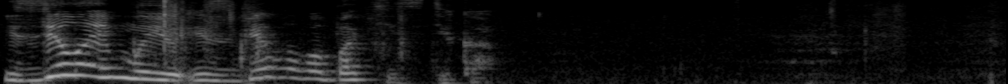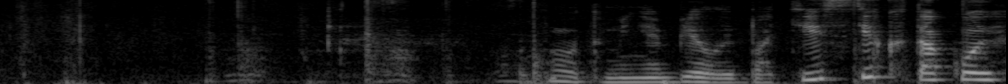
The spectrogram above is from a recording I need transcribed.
И сделаем мы ее из белого батистика. Вот у меня белый батистик такой.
